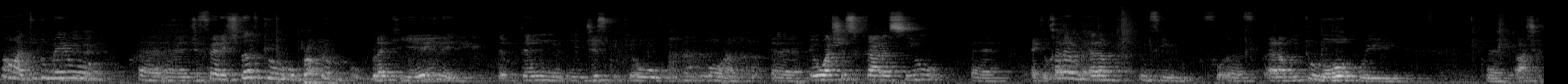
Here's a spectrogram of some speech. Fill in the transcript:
Não, é tudo meio é, é, diferente. Tanto que o, o próprio Black Alien tem um, um, disco que eu. Porra, é, eu acho esse cara assim. É, é, que o cara era, enfim, era muito louco e é, acho que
